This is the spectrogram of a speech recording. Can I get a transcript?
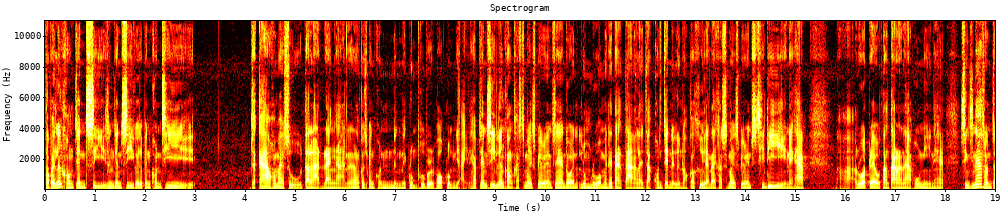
ต่อไปเรื่องของ Gen Z ซึ่ง Gen Z ก็จะเป็นคนที่ จะก้าวเข้ามาสู่ตลาดแรงงาน แล้วก็จะเป็นคนหนึ่งในกลุ่มผู้บริโภคกลุ่มใหญ่นะครับ Gen Z เรื่องของ customer experience เนี่ยโดยรวมๆไม่ได้แตกต่างอะไรจากคนเจนอื่นหรอกก็คืออยากได้ customer experience ที่ดีนะครับรวดเร็วต่างๆ นานาพวกนี้นะฮะสิ่งที่น่าสนใจ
